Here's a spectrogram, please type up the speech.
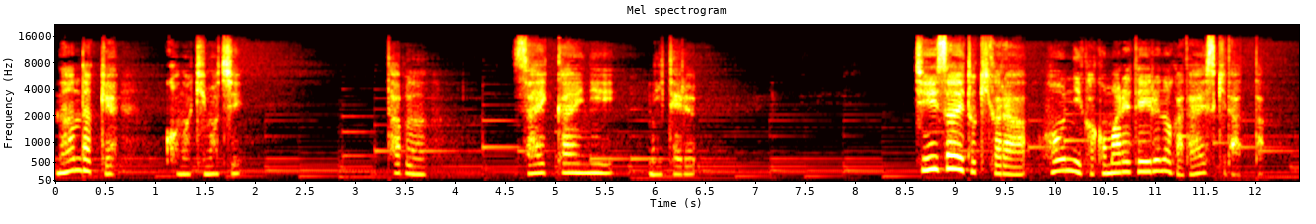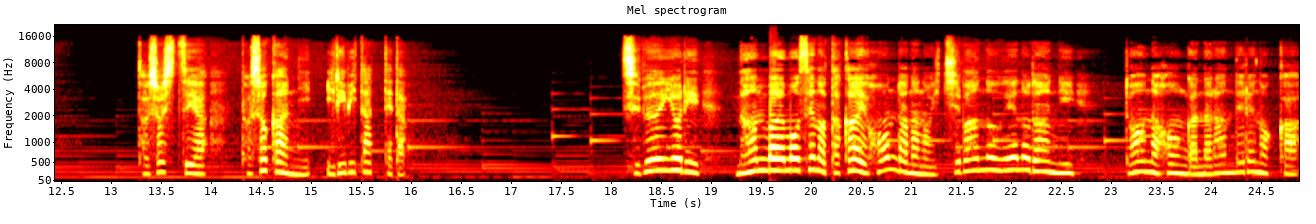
なんだっけ、この気持ち。多分、再会に似てる。小さい時から本に囲まれているのが大好きだった。図書室や図書館に入り浸ってた。自分より何倍も背の高い本棚の一番の上の段にどんな本が並んでるのか、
